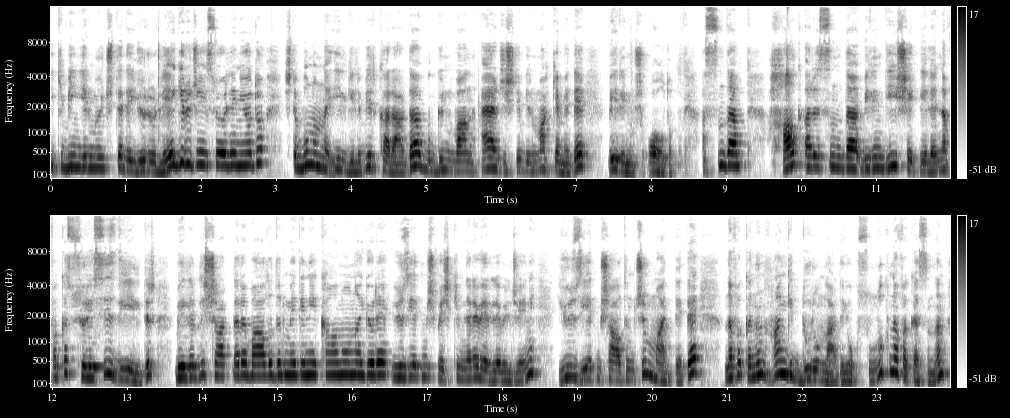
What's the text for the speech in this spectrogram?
2023'te de yürürlüğe gireceği söyleniyordu. İşte bununla ilgili bir karar da bugün Van Erciş'te bir mahkemede verilmiş oldu. Aslında halk arasında bilindiği şekliyle nafaka süresiz değildir. Belirli şartlara bağlıdır medeni kanuna göre 175 kimlere verilebileceğini 176. maddede nafakanın hangi durumlarda yoksulluk nafakasının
